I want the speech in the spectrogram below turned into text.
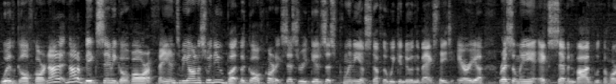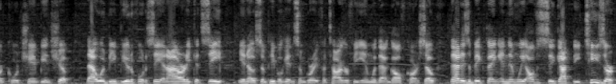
with golf cart. Not, not a big Sammy Guevara fan, to be honest with you, but the golf cart accessory gives us plenty of stuff that we can do in the backstage area. WrestleMania X7 vibes with the Hardcore Championship. That would be beautiful to see, and I already could see, you know, some people getting some great photography in with that golf cart. So that is a big thing, and then we obviously got the teaser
